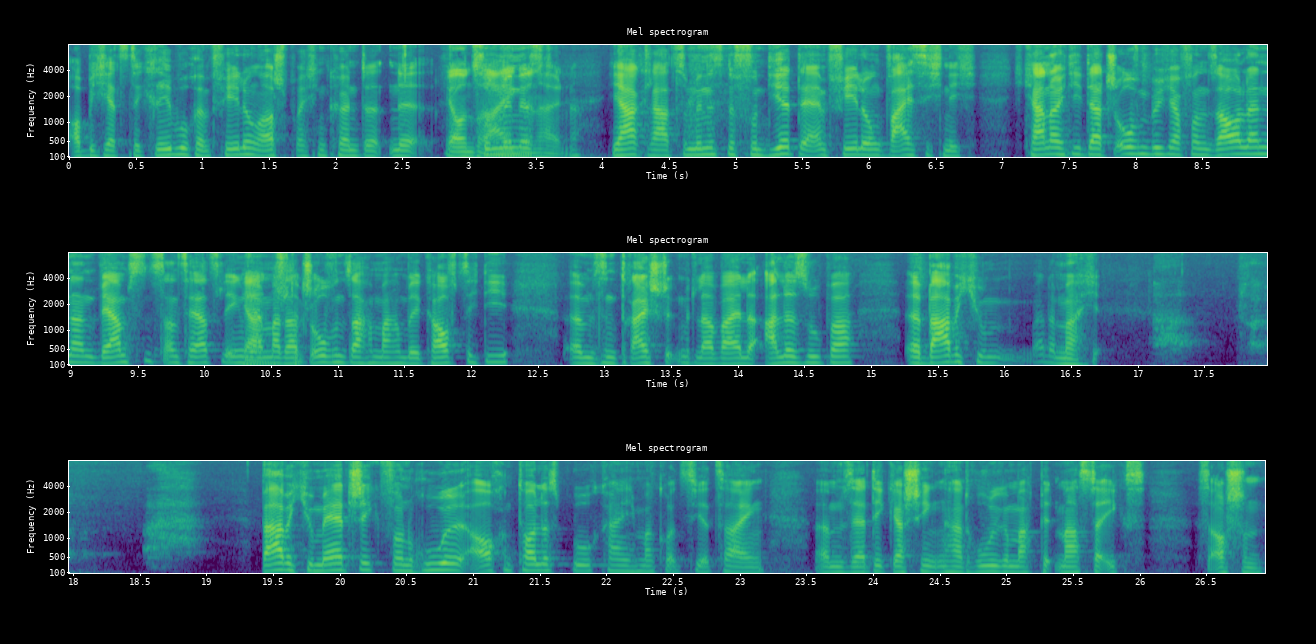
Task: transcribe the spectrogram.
Ob ich jetzt eine Grillbuchempfehlung aussprechen könnte, eine ja, unsere eigenen halt, ne? Ja, klar, zumindest eine fundierte Empfehlung, weiß ich nicht. Ich kann euch die Dutch Oven Bücher von Sauländern wärmstens ans Herz legen. Ja, Wer mal Dutch Oven Sachen machen will, kauft sich die. Ähm, sind drei Stück mittlerweile, alle super. Äh, Barbecue, warte mal, ich, Barbecue Magic von Ruhl, auch ein tolles Buch, kann ich mal kurz hier zeigen. Ähm, sehr dicker Schinken hat Ruhl gemacht, Pitmaster X. Ist auch schon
